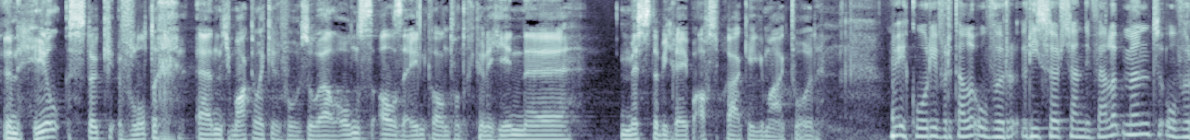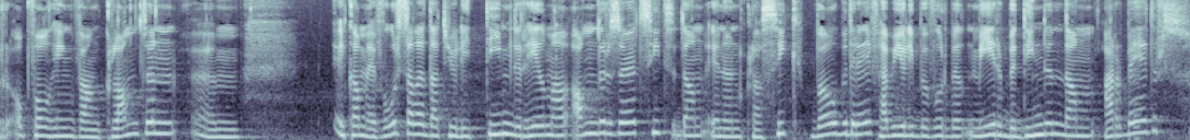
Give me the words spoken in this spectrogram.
een heel stuk vlotter en gemakkelijker voor zowel ons als de eindklant. Want er kunnen geen mis te begrijpen afspraken gemaakt worden. Ik hoor je vertellen over research and development, over opvolging van klanten. Um, ik kan mij voorstellen dat jullie team er helemaal anders uitziet dan in een klassiek bouwbedrijf. Hebben jullie bijvoorbeeld meer bedienden dan arbeiders?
